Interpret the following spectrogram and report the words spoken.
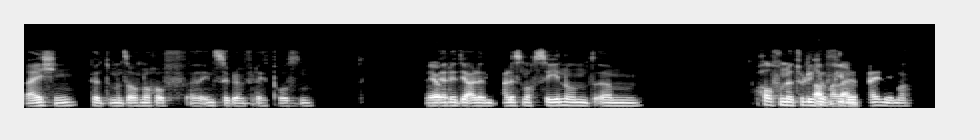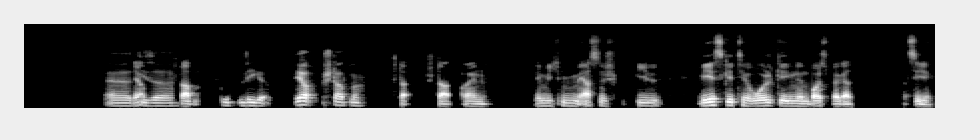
reichen, könnte man es auch noch auf äh, Instagram vielleicht posten. Ja. Werdet ihr alle, alles noch sehen und ähm, hoffen natürlich Start auf viele rein. Teilnehmer äh, ja, dieser Start. guten Liga. Ja, starten wir. Start, Start rein. Nämlich im ersten Spiel WSG Tirol gegen den Wolfsberger C.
